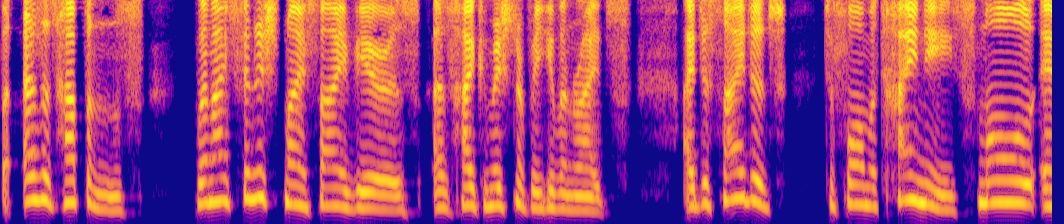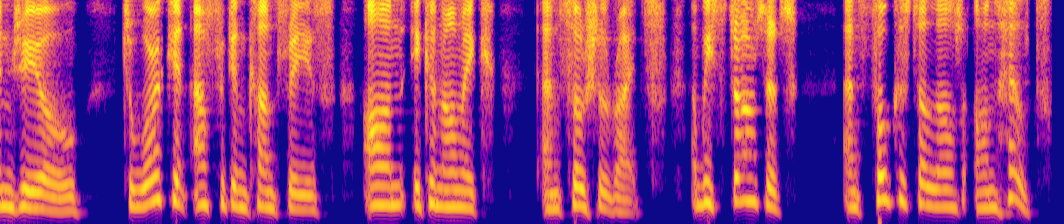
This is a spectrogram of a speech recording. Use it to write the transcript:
but as it happens, when I finished my five years as High Commissioner for Human Rights, I decided to form a tiny, small NGO to work in African countries on economic and social rights. And we started and focused a lot on health.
